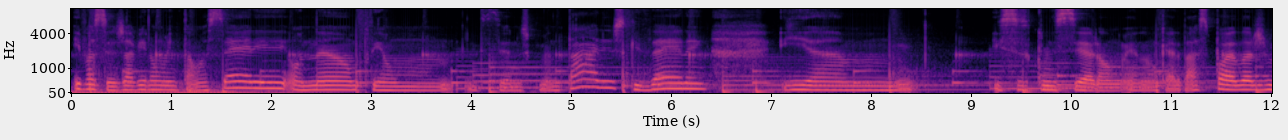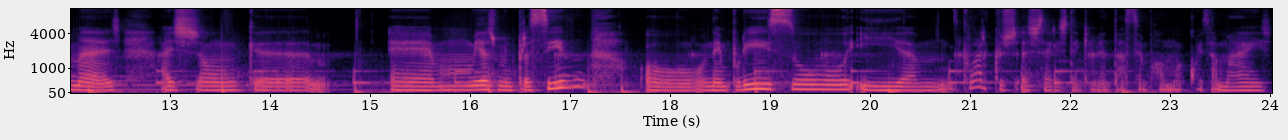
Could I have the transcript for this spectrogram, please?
e vocês já viram então a série ou não? Podiam dizer nos comentários se quiserem. E, um, e se conheceram, eu não quero dar spoilers, mas acham que é mesmo muito parecido ou nem por isso. E um, claro que as séries têm que inventar sempre alguma coisa a mais,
